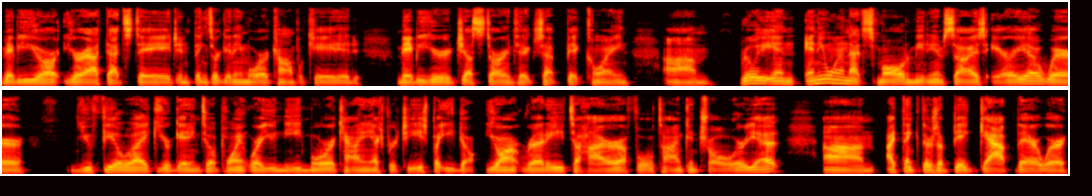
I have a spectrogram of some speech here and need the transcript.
maybe you're you're at that stage and things are getting more complicated. Maybe you're just starting to accept Bitcoin. Um, really in anyone in that small to medium sized area where you feel like you're getting to a point where you need more accounting expertise, but you don't you aren't ready to hire a full time controller yet. Um, I think there's a big gap there where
